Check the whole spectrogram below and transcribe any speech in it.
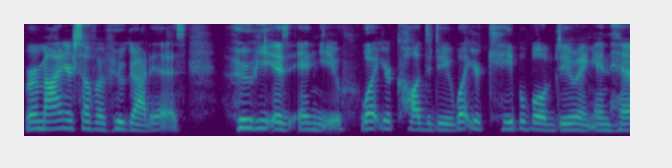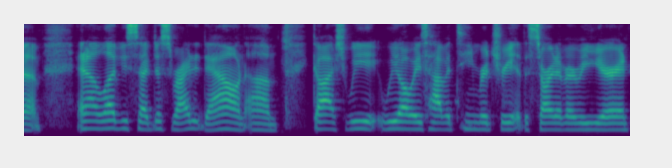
Remind yourself of who God is who he is in you, what you're called to do, what you're capable of doing in him. And I love you said just write it down. Um, gosh, we we always have a team retreat at the start of every year and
